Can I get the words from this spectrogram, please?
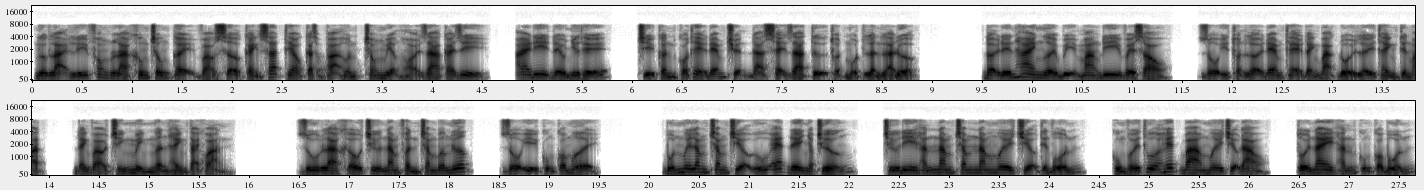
Ngược lại Lý Phong là không trông cậy vào sở cảnh sát theo cả sập hồn trong miệng hỏi ra cái gì, ai đi đều như thế, chỉ cần có thể đem chuyện đã xảy ra tự thuật một lần là được. Đợi đến hai người bị mang đi về sau, rồi thuận lợi đem thẻ đánh bạc đổi lấy thành tiền mặt, đánh vào chính mình ngân hành tài khoản. Dù là khấu trừ 5% bơm nước, rồi cũng có 10. 4500 triệu USD nhập trướng, trừ đi hắn 550 triệu tiền vốn, cùng với thua hết 30 triệu đao, tối nay hắn cũng có 4.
